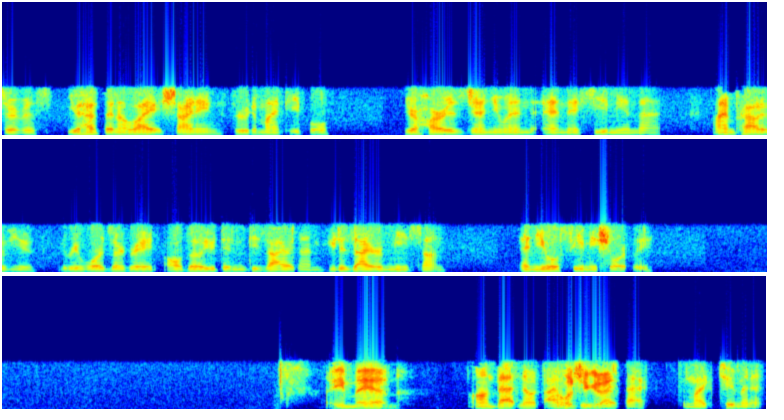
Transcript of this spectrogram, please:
service. You have been a light shining through to my people. Your heart is genuine, and they see me in that. I am proud of you. Your rewards are great, although you didn't desire them. You desire me, son, and you will see me shortly. Amen. On that note, I I'll will be right back in like two minutes.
